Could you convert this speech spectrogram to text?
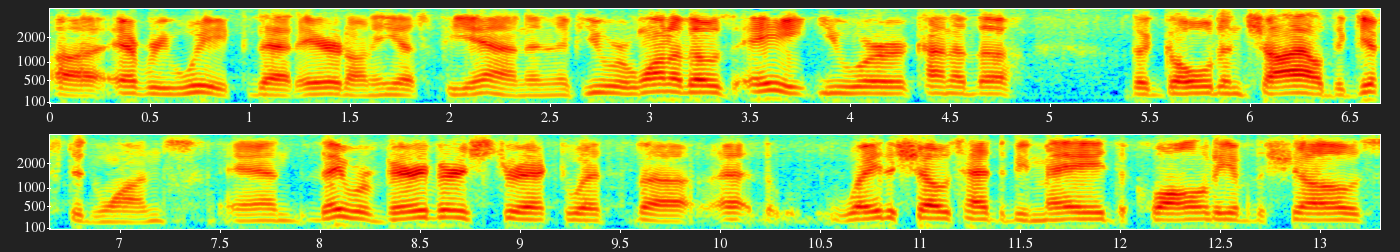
uh, every week that aired on ESPN, and if you were one of those eight, you were kind of the the golden child, the gifted ones, and they were very, very strict with uh, uh, the way the shows had to be made, the quality of the shows.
